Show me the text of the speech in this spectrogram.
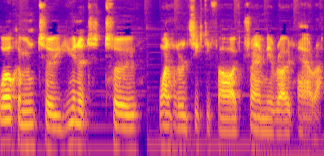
Welcome to Unit 2, 165 Tranmere Road, Howrah.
